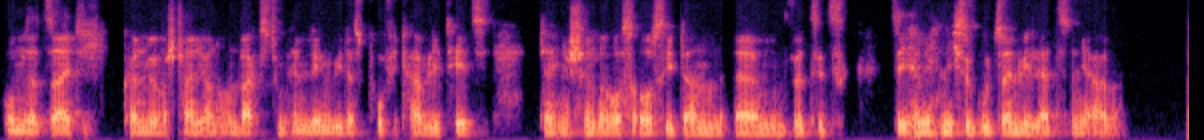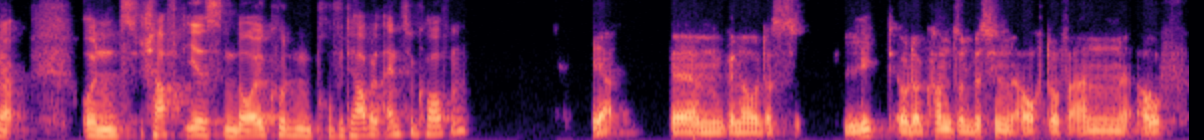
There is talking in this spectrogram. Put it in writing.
Umsatzseitig können wir wahrscheinlich auch noch ein Wachstum hinlegen, wie das profitabilitätstechnisch hinten raus aussieht, dann ähm, wird es jetzt sicherlich nicht so gut sein wie die letzten Jahre. Ja. Und schafft ihr es, Neukunden profitabel einzukaufen? Ja, ähm, genau, das liegt oder kommt so ein bisschen auch drauf an, auf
